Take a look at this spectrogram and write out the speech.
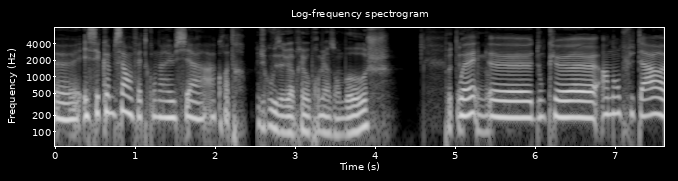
Euh, et c'est comme ça, en fait, qu'on a réussi à, croître. Du coup, vous avez appris vos premières embauches? Ouais, donc un an plus tard,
